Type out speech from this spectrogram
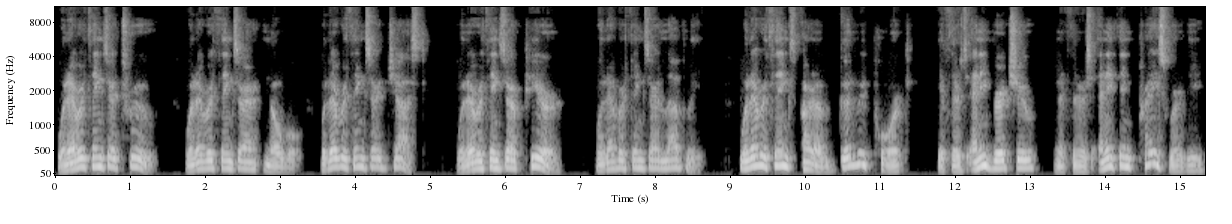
whatever things are true, whatever things are noble, whatever things are just, whatever things are pure, whatever things are lovely, whatever things are of good report, if there's any virtue and if there's anything praiseworthy,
